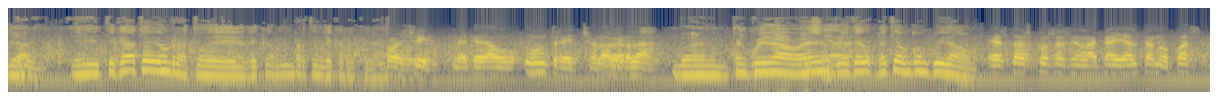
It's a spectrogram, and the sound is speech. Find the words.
Ya. Vale. Eh, te queda todavía un rato de, de- un rato de carretera. Pues sí, me queda un, un trecho, la verdad. Bueno, ten cuidado, ¿eh? Eso, vete, vete con cuidado. Estas cosas en la calle alta no pasan.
